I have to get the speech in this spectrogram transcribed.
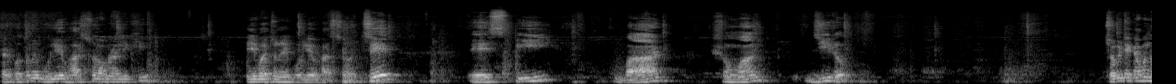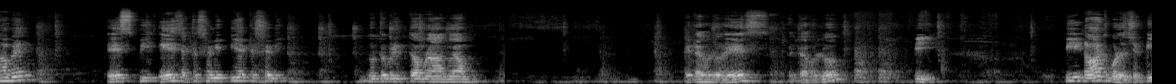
তার প্রথমে বুলীয় ভাষ্য আমরা লিখি। এই বচনের বুলীয় ভাষ্য হচ্ছে এস পি বার সমান জিরো ছবিটা কেমন হবে? এস পি এস একটা শ্রেণি পি একটা শ্রেণি। দুটো বৃত্ত আমরা আঁকলাম। এটা হলো এস এটা হলো পি পি নট বলেছে পি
